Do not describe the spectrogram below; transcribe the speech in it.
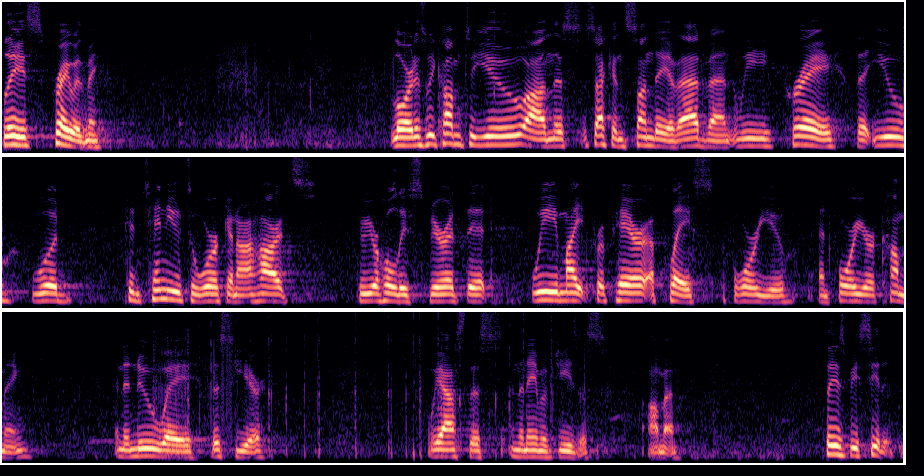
Please pray with me. Lord, as we come to you on this second Sunday of Advent, we pray that you would continue to work in our hearts through your Holy Spirit, that we might prepare a place for you and for your coming in a new way this year. We ask this in the name of Jesus. Amen. Please be seated.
